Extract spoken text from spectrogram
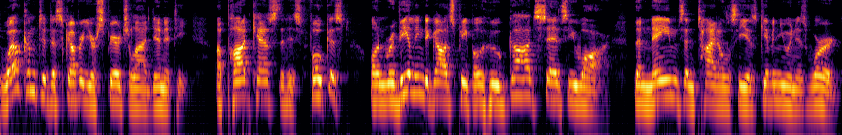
Welcome to Discover Your Spiritual Identity, a podcast that is focused on revealing to God's people who God says you are, the names and titles He has given you in His Word,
